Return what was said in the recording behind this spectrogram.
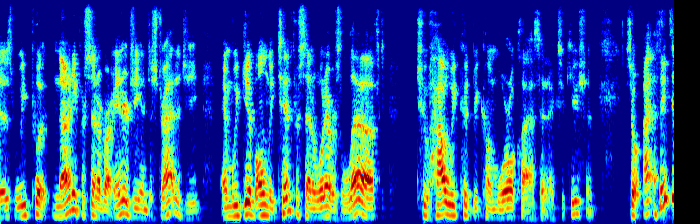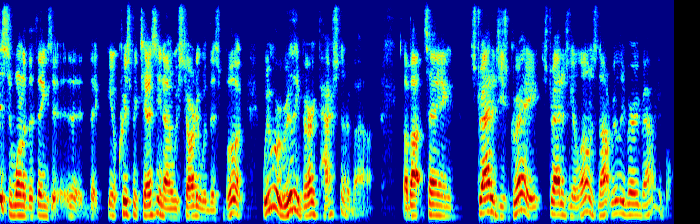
is we put 90% of our energy into strategy, and we give only 10% of whatever's left to how we could become world class at execution. So I think this is one of the things that, that- that you know Chris McChesney and I we started with this book. We were really very passionate about about saying strategy is great, strategy alone is not really very valuable.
